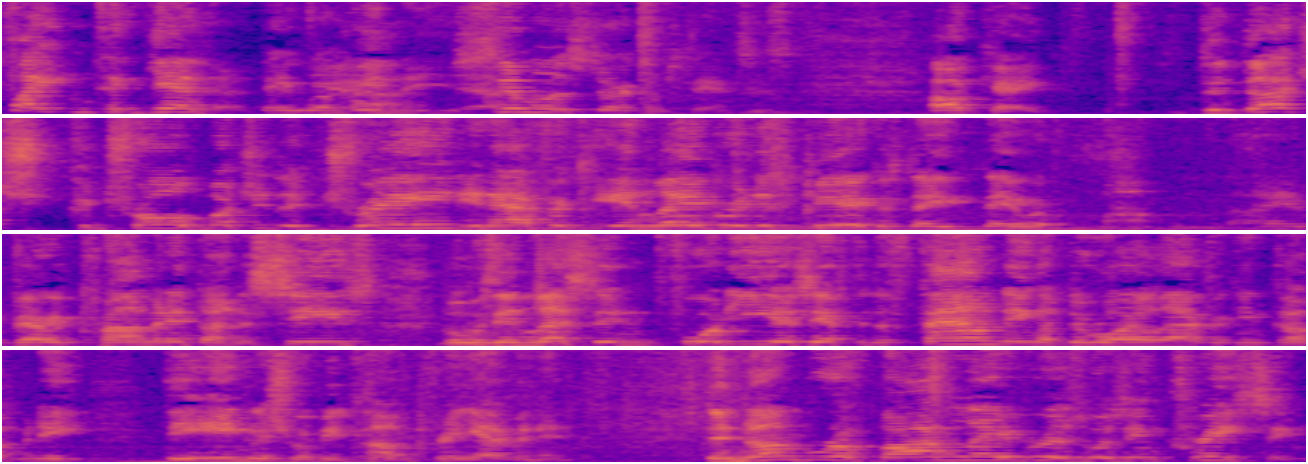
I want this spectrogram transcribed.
fighting together. They were Yeah, in yeah. similar circumstances. Okay, the Dutch controlled much of the trade in Africa in labor in this period because they, they were uh, very prominent on the seas. But within less than 40 years after the founding of the Royal African Company, the English would become preeminent. The number of bond laborers was increasing.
